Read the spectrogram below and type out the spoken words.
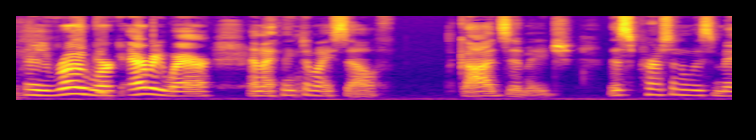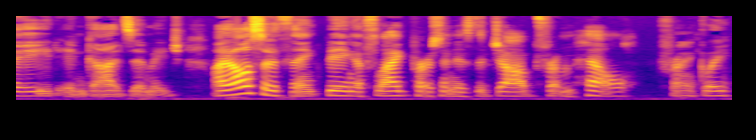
There's road work everywhere. And I think to myself, God's image. This person was made in God's image. I also think being a flag person is the job from hell, frankly.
